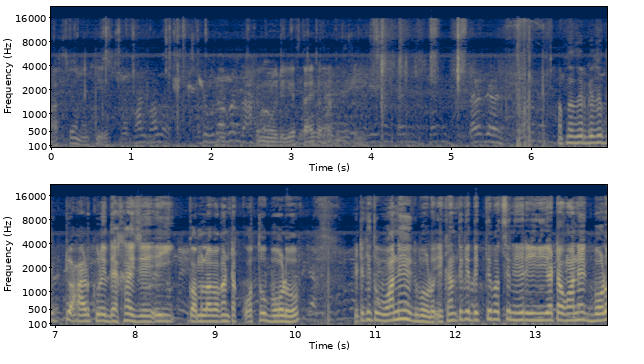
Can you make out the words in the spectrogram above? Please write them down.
বাঁচছে নাকি? তো মরে গেছে তাই ফেলা আপনাদেরকে যদি একটু আড় করে দেখায় যে এই কমলা বাগানটা কত বড় এটা কিন্তু অনেক বড়। এখান থেকে দেখতে পাচ্ছেন এর এরিয়াটা অনেক বড়।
